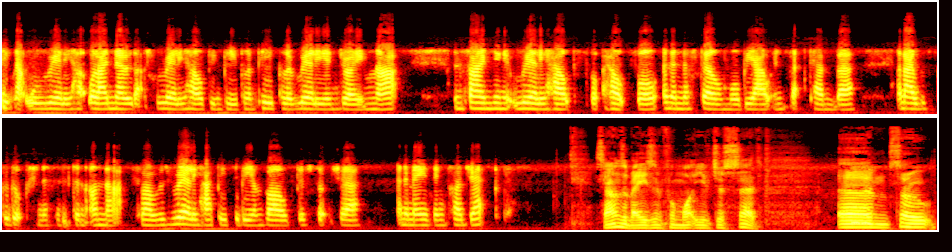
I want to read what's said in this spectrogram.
think that will really help. Well, I know that's really helping people, and people are really enjoying that and finding it really helps, helpful. And then the film will be out in September, and I was production assistant on that, so I was really happy to be involved with such a an amazing project. Sounds amazing from what you've just said. Um, mm-hmm. So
